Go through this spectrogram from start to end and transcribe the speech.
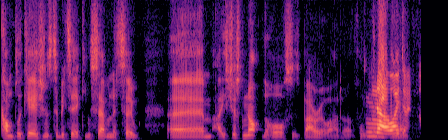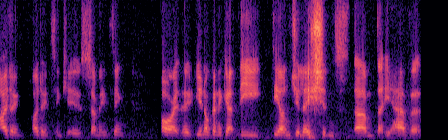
complications to be taking seven or two. Um, it's just not the horse's barrow. I don't think. No, I don't. I don't. I don't think it is. I mean, think. All right, you're not going to get the the undulations um, that you have at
